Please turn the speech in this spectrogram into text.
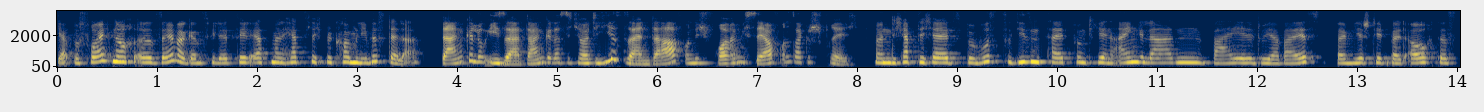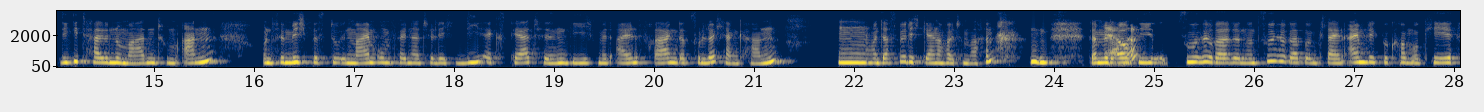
ja, bevor ich noch äh, selber ganz viel erzähle, erstmal herzlich willkommen, liebe Stella. Danke, Luisa. Danke, dass ich heute hier sein darf und ich freue mich sehr auf unser Gespräch. Und ich habe dich ja jetzt bewusst zu diesem Zeitpunkt hierhin eingeladen, weil du ja weißt, bei mir steht bald auch das digitale Nomadentum an. Und für mich bist du in meinem Umfeld natürlich die Expertin, die ich mit allen Fragen dazu löchern kann. Mm, und das würde ich gerne heute machen, damit ja. auch die Zuhörerinnen und Zuhörer so einen kleinen Einblick bekommen, okay,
